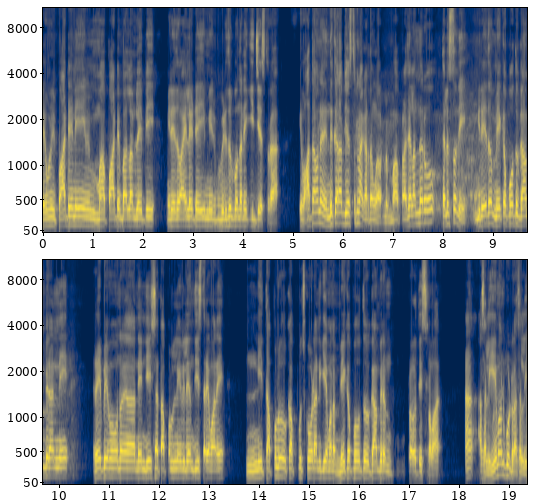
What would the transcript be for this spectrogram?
లేకపోతే మీ పార్టీని మా పార్టీ బలం లేపి మీరు ఏదో హైలైట్ అయ్యి మీరు విడుదల పొందడానికి ఇది చేస్తురా? ఈ వాతావరణం ఎందుకు ఖరాబ్ చేస్తున్నా నాకు అర్థం కావట్లేదు. మా ప్రజలందరూ తెలుస్తుంది మీరేదో మేకపోతు గాంభీరాన్ని రేపేమో నేను చేసిన తప్పుల్ని వీళ్ళేం తీస్తారేమో అని నీ తప్పులు కప్పుకోవడానికి ఏమన్నా మేకపోతూ గాంభీరం ప్రవర్తిస్తున్నావా? అసలు ఏమనుకుంటారు అసలు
